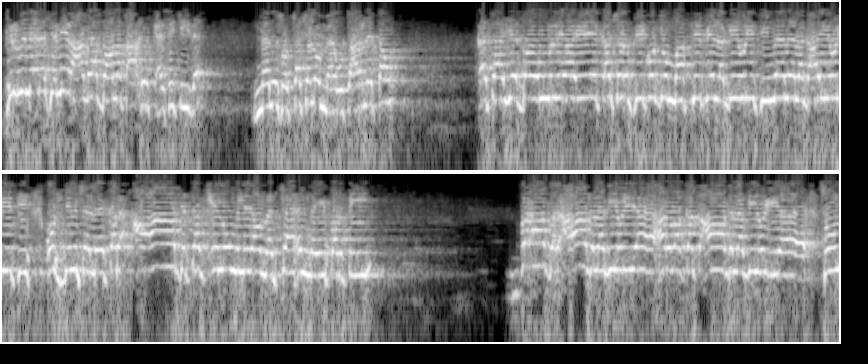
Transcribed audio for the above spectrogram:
پھر بھی میرے سے نہیں رہا گیا دولت آخر کیسی چیز ہے؟ میں نے سوچا چلو میں اتار لیتا ہوں۔ کہتا ہے، یہ دو انگلیاں ایک اشرفی کو جو ماتھے پہ لگی ہوئی تھی، میں نے لگائی ہوئی تھی، اس دن سے لے کر آج تک ان انگلیوں میں چہل نہیں پڑتی. برابر آگ لگی ہوئی ہے، ہر وقت آگ لگی ہوئی ہے. سم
